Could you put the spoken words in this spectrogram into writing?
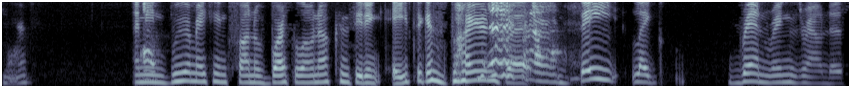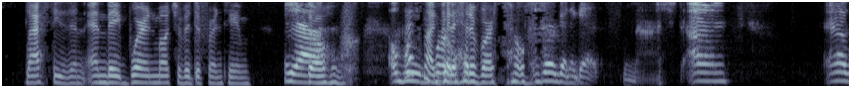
more. I mean we were making fun of barcelona conceding eight against bayern but they like ran rings around us last season and they weren't much of a different team yeah, so Oh, we- let's not get ahead of ourselves we're gonna get smashed. Um, uh,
